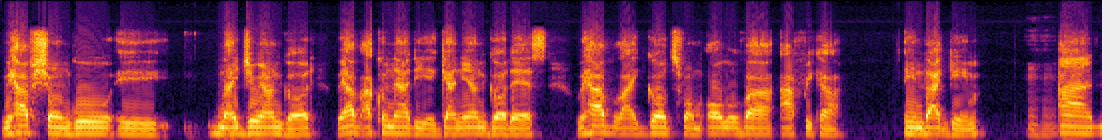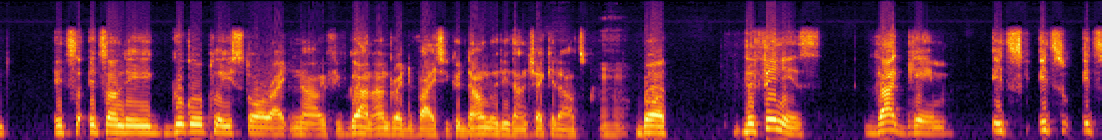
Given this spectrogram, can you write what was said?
we have Shango, a Nigerian god. We have Akonadi, a Ghanaian goddess. We have like gods from all over Africa in that game. Mm-hmm. And it's it's on the Google Play Store right now. If you've got an Android device, you could download it and check it out. Mm-hmm. But the thing is, that game, it's it's it's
